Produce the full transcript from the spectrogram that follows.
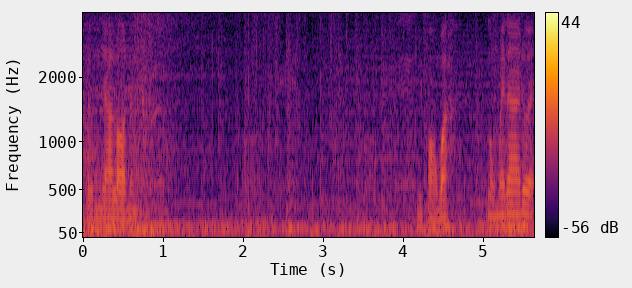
เติมยารอหนึ่งมีของปะลงไม่ได้ด้วย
